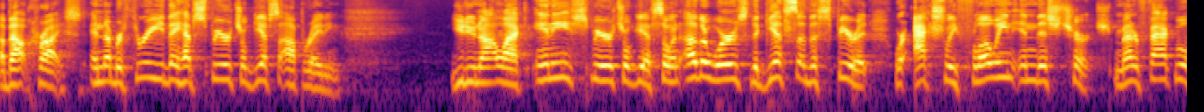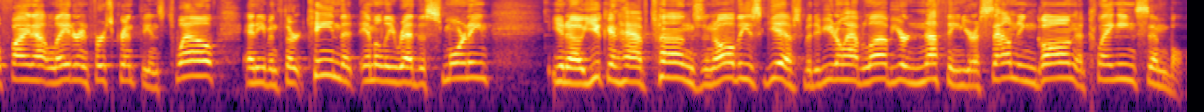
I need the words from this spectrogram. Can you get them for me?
about Christ. And number three, they have spiritual gifts operating. You do not lack any spiritual gifts. So, in other words, the gifts of the Spirit were actually flowing in this church. Matter of fact, we'll find out later in 1 Corinthians 12 and even 13 that Emily read this morning. You know, you can have tongues and all these gifts, but if you don't have love, you're nothing. You're a sounding gong, a clanging cymbal.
